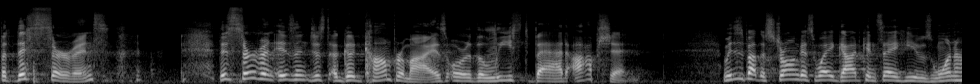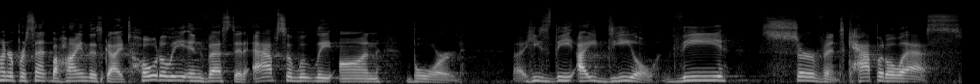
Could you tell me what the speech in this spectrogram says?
but this servant, this servant isn't just a good compromise or the least bad option. I mean, this is about the strongest way God can say he was 100% behind this guy, totally invested, absolutely on board. Uh, he's the ideal, the servant, capital S,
